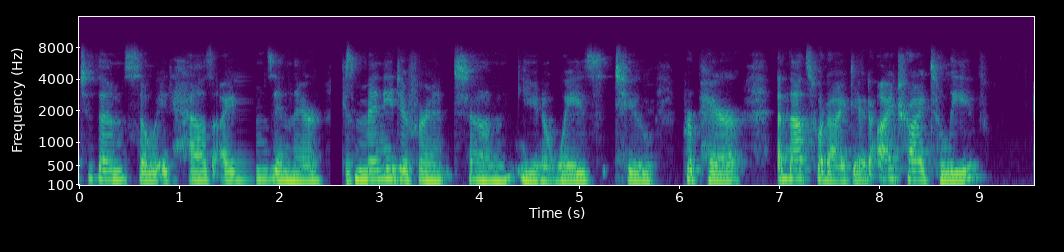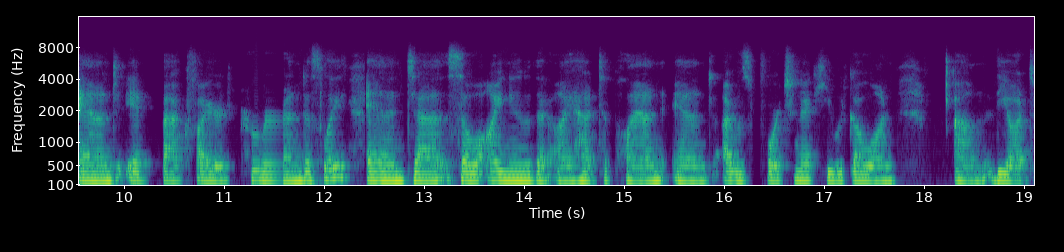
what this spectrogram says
to them. So it has items in there. There's many different, um, you know, ways to prepare, and that's what I did. I tried to leave. And it backfired horrendously. And uh, so I knew that I had to plan. And I was fortunate he would go on um, the odd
